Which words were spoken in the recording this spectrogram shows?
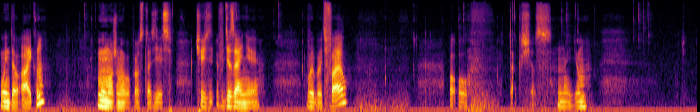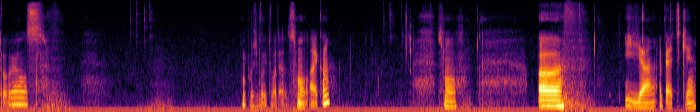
Window Icon. Мы можем его просто здесь через, в дизайне выбрать файл. О, -о. Так, сейчас найдем tutorials. пусть будет вот этот small icon. Small. Uh, и я опять-таки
